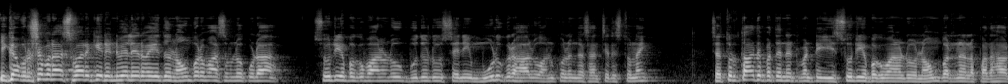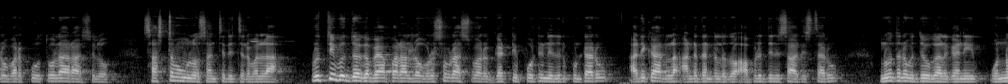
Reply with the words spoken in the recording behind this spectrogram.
ఇక వృషభ రాశి వారికి రెండు వేల ఇరవై ఐదు నవంబర్ మాసంలో కూడా సూర్య భగవానుడు బుధుడు శని మూడు గ్రహాలు అనుకూలంగా సంచరిస్తున్నాయి. చతుర్థాధిపతి అయినటువంటి ఈ సూర్య భగవానుడు నవంబర్ నెల పదహారు వరకు తులారాశిలో షష్టమంలో సంచరించడం వల్ల వృత్తి ఉద్యోగ వ్యాపారాల్లో వృషభ రాశి వారు గట్టి పోటీని ఎదుర్కొంటారు. అధికారుల అండదండలతో అభివృద్ధిని సాధిస్తారు. నూతన ఉద్యోగాలు కానీ ఉన్న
